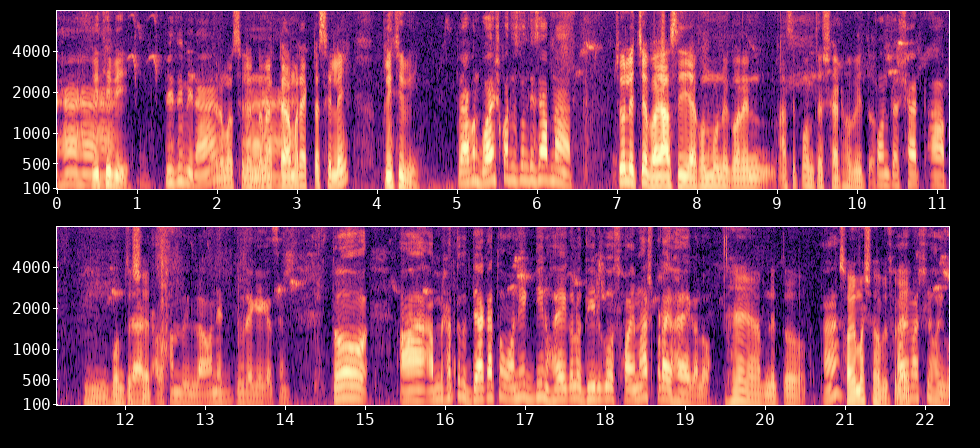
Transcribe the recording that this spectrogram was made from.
হ্যাঁ হ্যাঁ পৃথিবী। হ্যাঁ, পৃথিবী না? আমার ছেলের নাম হ্যাঁ, একটা আমার একটা ছেলে পৃথিবী। তো এখন বয়স কত চলতেছে আপনার? চলেছে ভাই আসি এখন মনে করেন আছে পঞ্চাশ ষাট হবেই তো। পঞ্চাশ ষাট আপ আলহামদুলিল্লাহ অনেক দূর এগিয়ে গেছেন। তো আপনার সাথে তো দেখা তো অনেক দিন হয়ে গেল দীর্ঘ ছয় মাস প্রায় হয়ে গেল। হ্যাঁ আপনি তো হ্যাঁ? ছয় মাসে হবে ছয় মাসই হইব।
